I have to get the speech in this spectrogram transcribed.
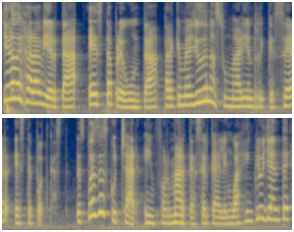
Quiero dejar abierta esta pregunta para que me ayuden a sumar y enriquecer este podcast. Después de escuchar e informarte acerca del lenguaje incluyente,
